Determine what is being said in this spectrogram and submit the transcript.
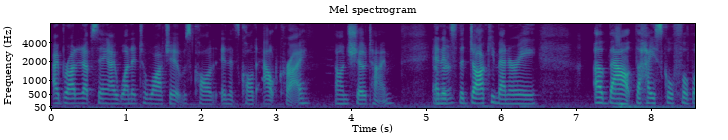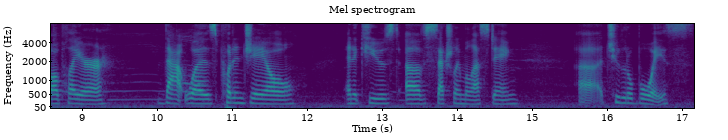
I brought it up saying I wanted to watch it. It was called and it's called Outcry on Showtime. And Okay. it's the documentary about the high school football player that was put in jail and accused of sexually molesting uh, two little boys.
